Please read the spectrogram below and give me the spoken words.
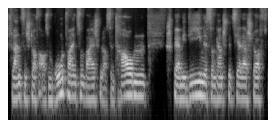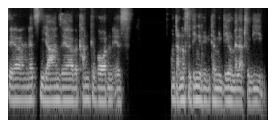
Pflanzenstoff aus dem Rotwein zum Beispiel, aus den Trauben. Spermidin ist so ein ganz spezieller Stoff, der in den letzten Jahren sehr bekannt geworden ist. Und dann noch so Dinge wie Vitamin D und Melatonin.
